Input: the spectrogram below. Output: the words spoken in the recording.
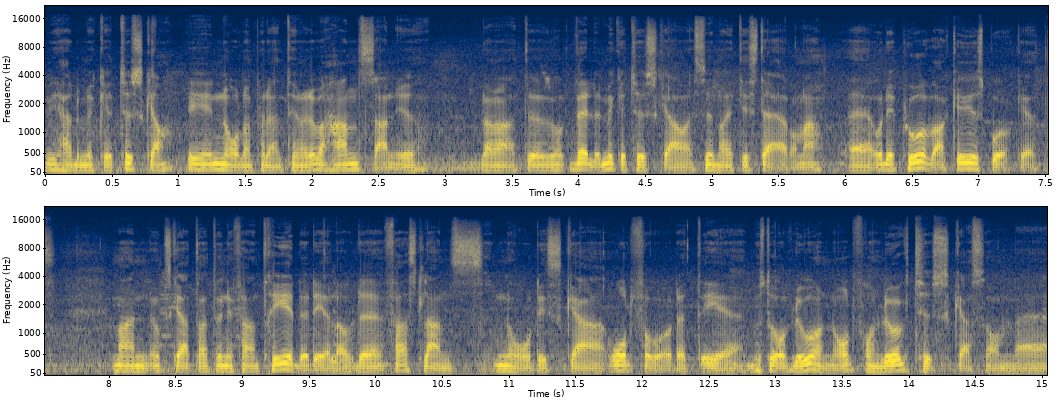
Vi hade mycket tyskar i Norden på den tiden. Det var Hansan ju. Bland annat. Det var väldigt mycket tyskar, i synnerhet i städerna. Eh, och det påverkar ju språket. Man uppskattar att ungefär en tredjedel av det fastlandsnordiska ordförrådet är, består av lånord från lågtyska som eh,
